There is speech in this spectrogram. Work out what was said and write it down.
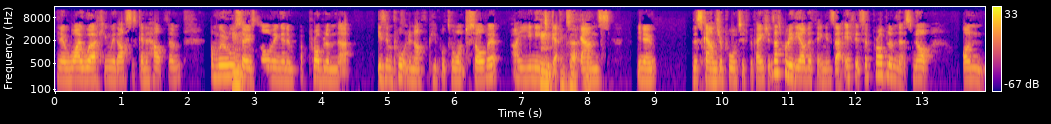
you know, why working with us is going to help them, and we're also mm. solving an, a problem that is important enough for people to want to solve it. I.e., you need mm, to get exactly. scans, you know, the scans reported for patients. That's probably the other thing is that if it's a problem that's not on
